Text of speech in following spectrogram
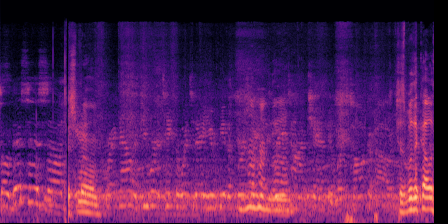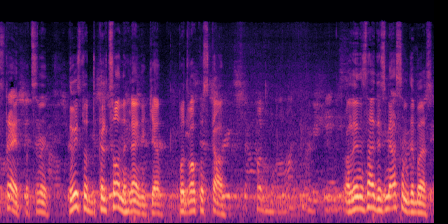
Uh, Шмилом. Зараз буде Kyle Strait, пацани. Дивись, тут кольцо не глянь, яке. По два куска. По Але я не знаю, де з м'ясом, де без.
